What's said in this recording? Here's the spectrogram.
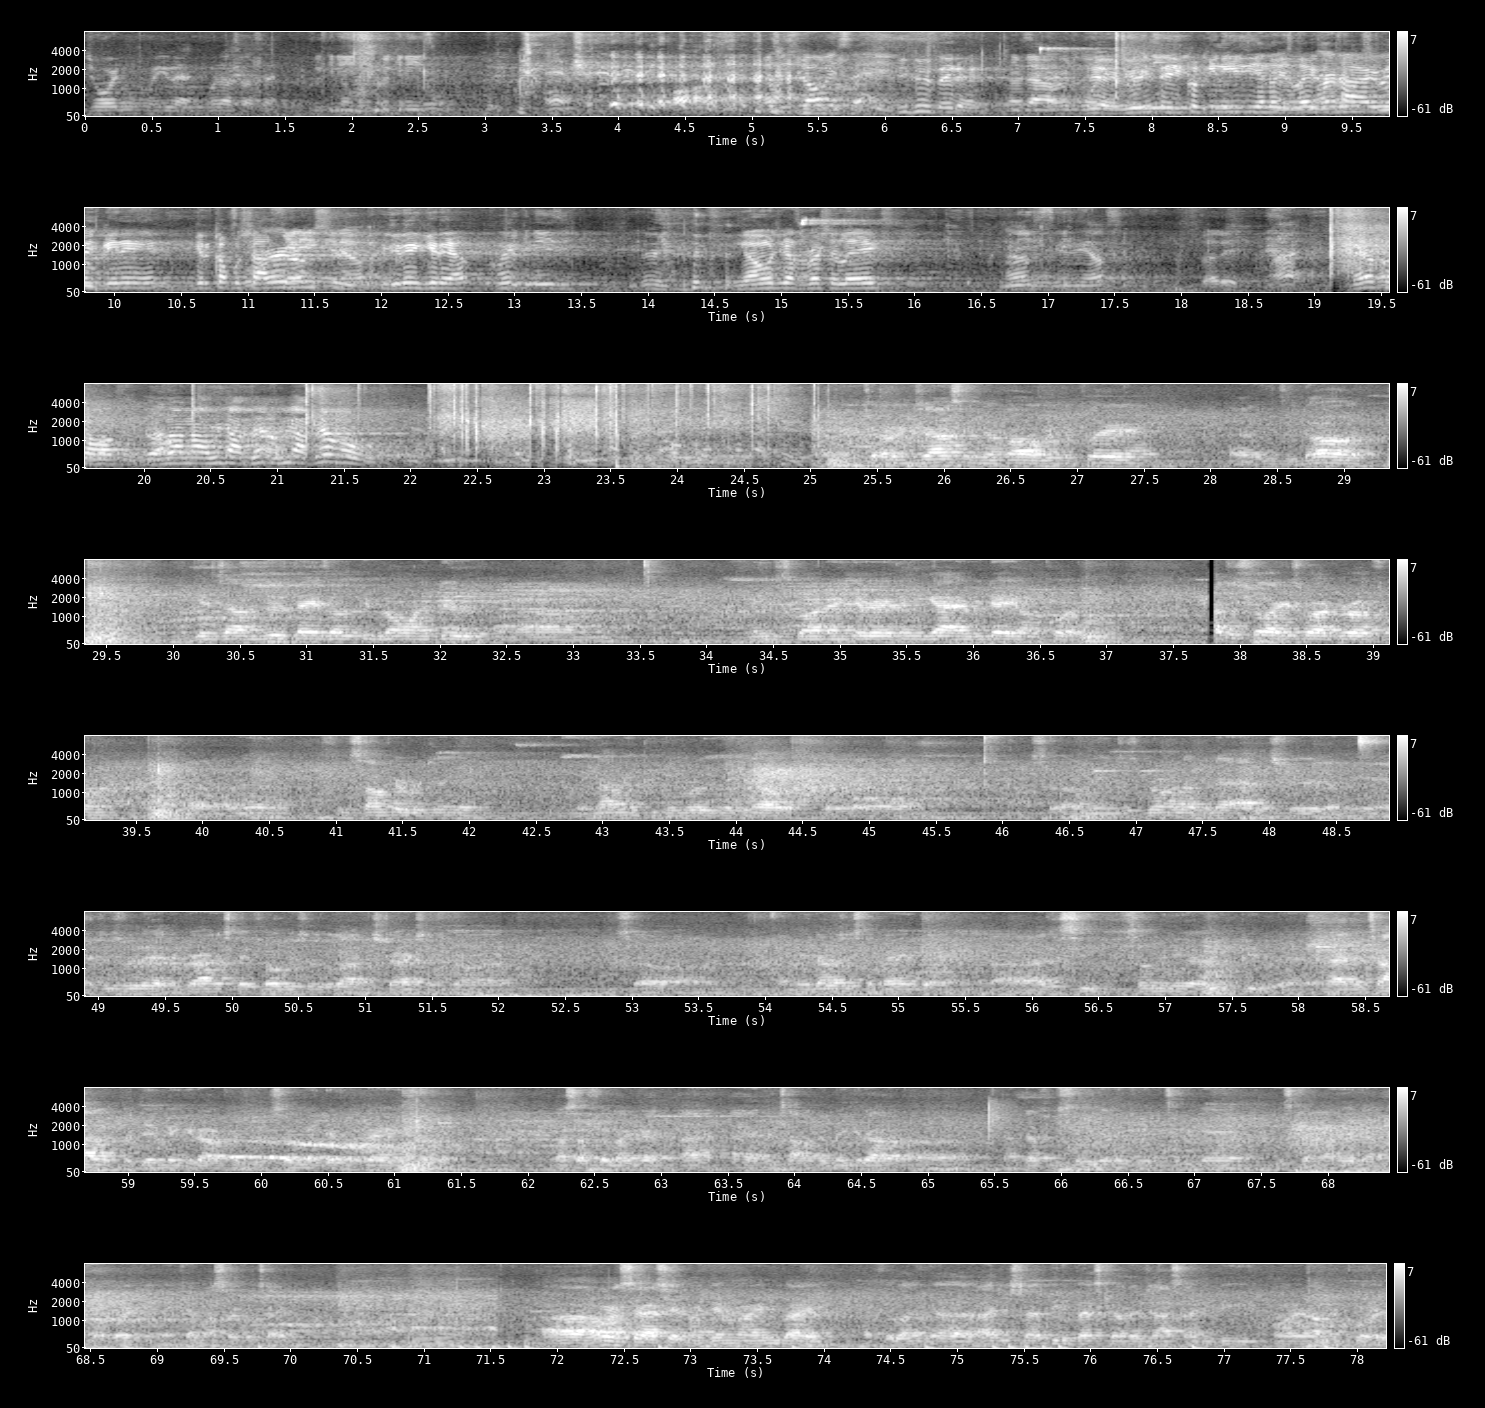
Jordan, where you at? What else I say? Quick and easy, quick and easy. Damn. That's what you always say. You do say that. Keep that already Yeah, you really say quick and easy. I know your legs are tired. You get in, get a couple shots Word up. on the street. Get in, get out. Quick and easy. You know, you got to rush your legs. No, anything else? That's it. All right. Bell call. No, no, no. We got bell. We got bell rolls. Jordan Johnson, the hard the player. Uh, he's a dog. He gets out and do things other people don't want to do. And um, he just go out there and give everything he got every day on the court. I just feel like it's where I grew up from. Uh, and from South Carolina, Virginia. I mean, not many people really make it out. But, uh, so, I mean, just growing up in that atmosphere, I mean, just really had to grind and stay focused. There was a lot of distractions growing up. So, um, I mean, that was just the main thing. Uh, I just see so many other people that had the talent but didn't make it out because of so many different things. So, once I feel like I, I, I had the talent to make it out, uh, I definitely stayed dedicated to the game. Just kept my head down, kept working, and kept my circle tight. Uh, I want to say I shaped my game around anybody. I feel like uh, I just try to be the best Keldon Johnson I can be on and off the court.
